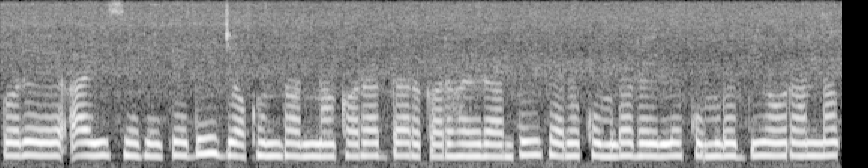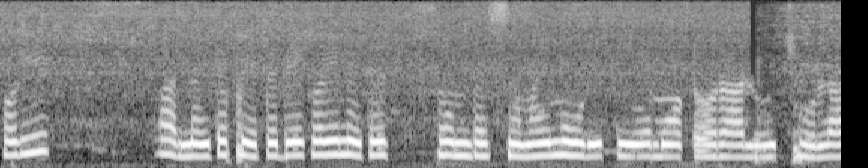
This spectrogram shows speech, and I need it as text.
করে আইসে রেখে দিই। যখন রান্না করার দরকার হয় রাঁধি। কেন কুমড়ো রইলে কুমড়ো দিয়েও রান্না করি। আর নয়তো পেঁপে দিয়ে করি, নয়তো সন্ধ্যের সময় মুড়ি দিয়ে মটর, আলু, ছোলা,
